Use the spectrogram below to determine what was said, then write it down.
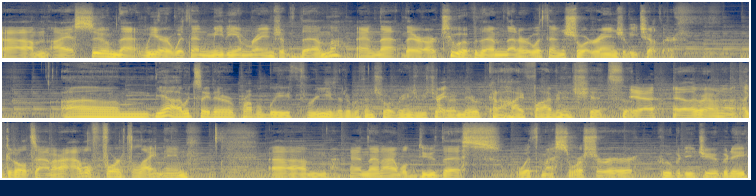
Um, I assume that we are within medium range of them, and that there are two of them that are within short range of each other. Um, yeah, I would say there are probably three that are within short range of each Right. other, and they were kind of high fiving and shit. So. Yeah, yeah, they were having a, a good old time. All right, I will fork the lightning, um, and then I will do this with my sorcerer hoobity joobity,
